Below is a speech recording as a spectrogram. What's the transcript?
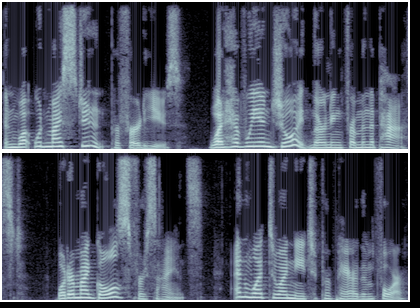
And what would my student prefer to use? What have we enjoyed learning from in the past? What are my goals for science? And what do I need to prepare them for?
